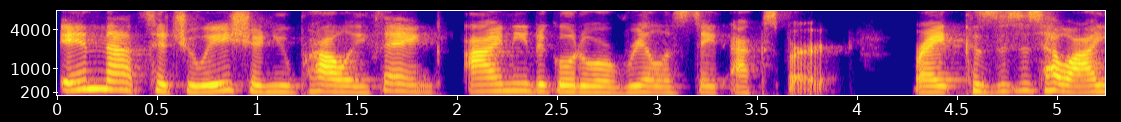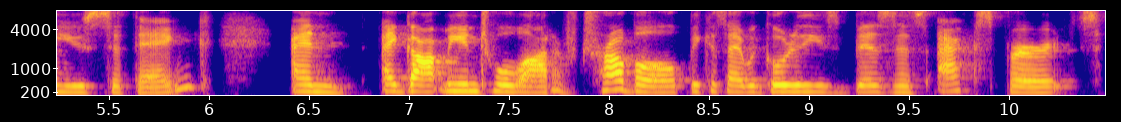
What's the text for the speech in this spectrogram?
in that situation, you probably think, I need to go to a real estate expert, right? Because this is how I used to think. And I got me into a lot of trouble because I would go to these business experts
